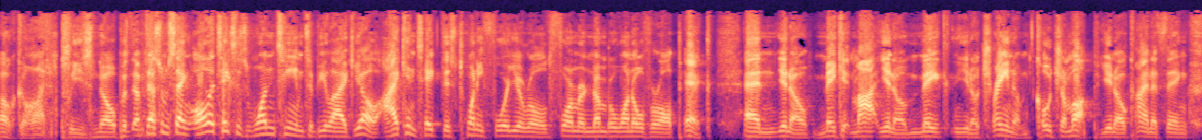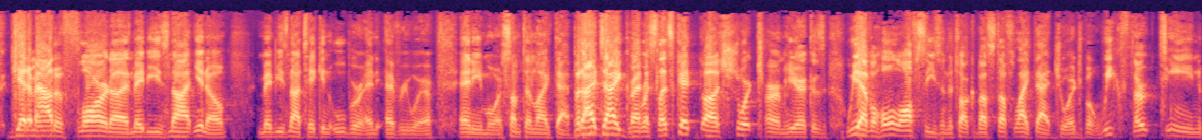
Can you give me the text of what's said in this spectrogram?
Oh God, please no. But that's what I'm saying. All it takes is one team to be like, "Yo, I can take this 24 year old former number one overall pick and you know make it my, you know, make you know train him, coach him up, you know, kind of thing. Get him out of Florida, and maybe he's not, you know." Maybe he's not taking Uber any, everywhere anymore, something like that. But I digress. Let's get uh, short term here because we have a whole off season to talk about stuff like that, George. But week 13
